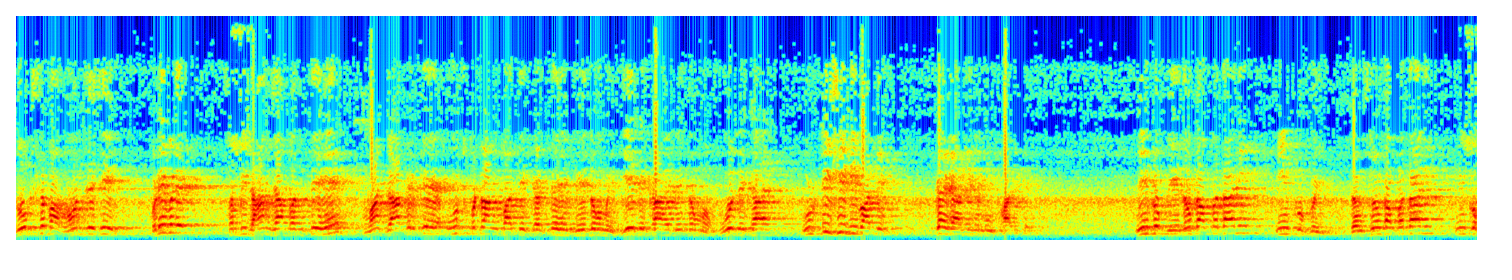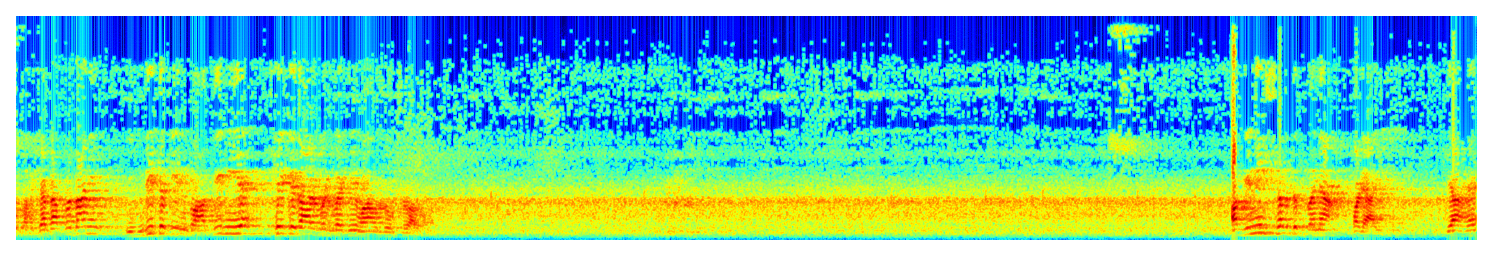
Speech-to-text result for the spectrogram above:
लोकसभा भवन जैसे बड़े बड़े संविधान जहाँ बनते हैं, वहाँ जाकर के ऊट पटांग बातें करते हैं, वेदों में ये लिखा है, वेदों में वो लिखा है, उल्टी सीधी बातें कह डालने के मुँह फाड़ गए। इनको वेदों का पता नहीं, इनको कोई दर्शनों का पता नहीं, इनको भाषा का पता नहीं, हिंदी तक इनको आती नहीं है, ठेकेदार बैठ बैठे वहाँ लोकसभा अग्नि शब्द बना, पड़ा क्या है?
